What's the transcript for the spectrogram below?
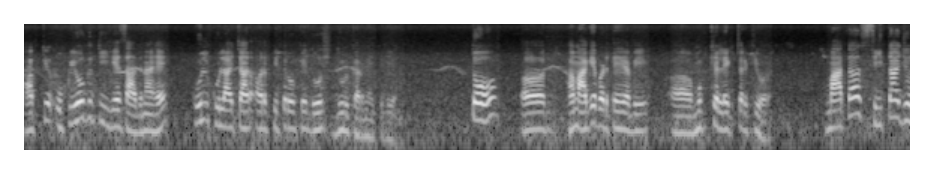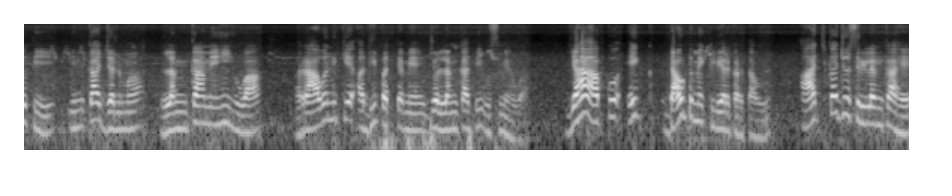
आपके उपयोग की ये साधना है कुल कुलाचार और पितरों के दोष दूर करने के लिए। तो अ, हम आगे बढ़ते हैं अभी अ, मुख्य लेक्चर की ओर। माता सीता जो थी इनका जन्म लंका में ही हुआ। रावण के अधिपत्य में जो लंका थी उसमें हुआ। यह आपको एक डाउट में क्लियर करता हूँ। आज का जो श्रीलंका है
